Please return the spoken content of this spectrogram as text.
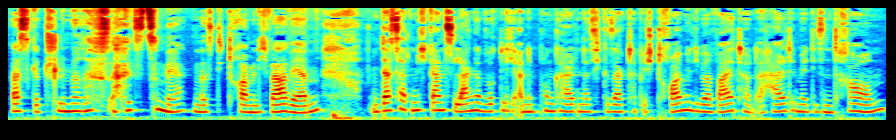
was gibt Schlimmeres, als zu merken, dass die Träume nicht wahr werden. Und das hat mich ganz lange wirklich an den Punkt gehalten, dass ich gesagt habe, ich träume lieber weiter und erhalte mir diesen Traum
